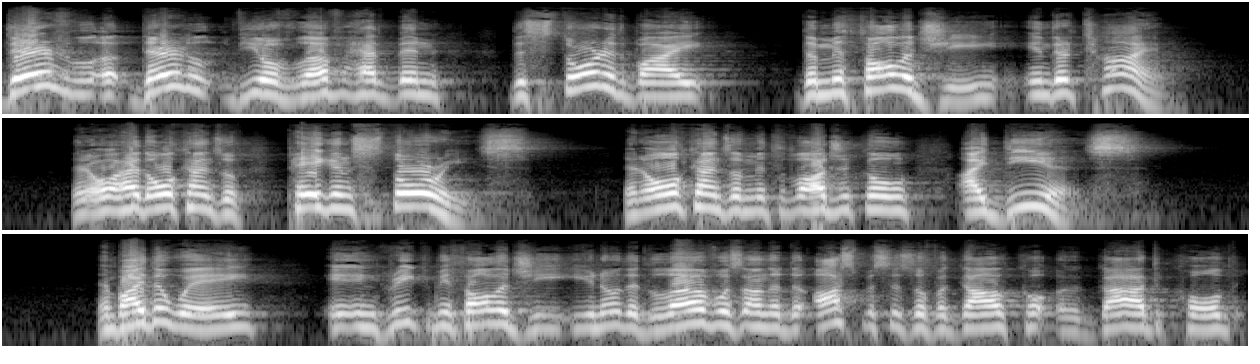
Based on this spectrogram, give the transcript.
Their, their view of love had been distorted by the mythology in their time. They all had all kinds of pagan stories and all kinds of mythological ideas. And by the way, in Greek mythology, you know that love was under the auspices of a god called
